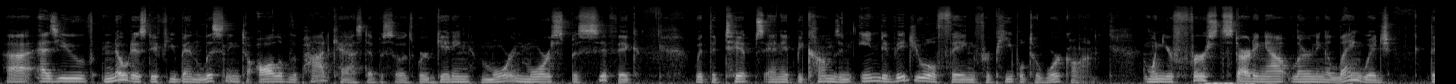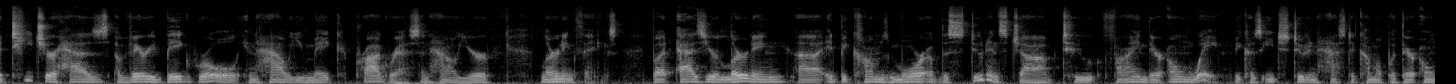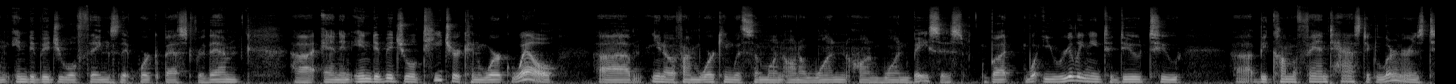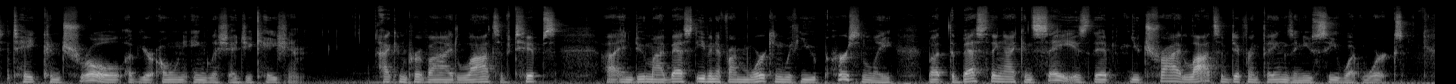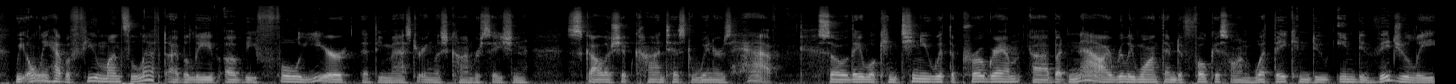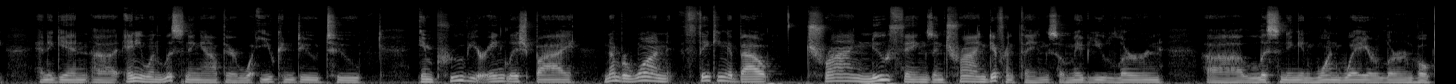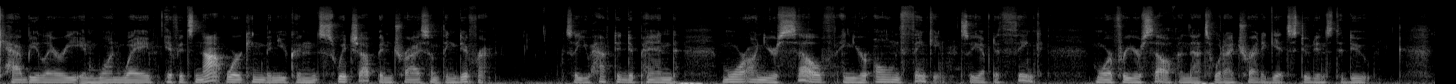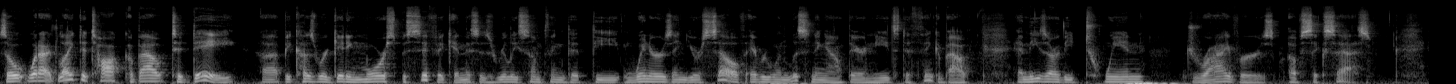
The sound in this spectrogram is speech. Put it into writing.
Uh, as you've noticed, if you've been listening to all of the podcast episodes, we're getting more and more specific with the tips, and it becomes an individual thing for people to work on. When you're first starting out learning a language, the teacher has a very big role in how you make progress and how you're learning things. But as you're learning, uh, it becomes more of the student's job to find their own way because each student has to come up with their own individual things that work best for them. Uh, and an individual teacher can work well. Uh, you know, if I'm working with someone on a one on one basis. But what you really need to do to uh, become a fantastic learner is to take control of your own English education. I can provide lots of tips uh, and do my best, even if I'm working with you personally. But the best thing I can say is that you try lots of different things and you see what works. We only have a few months left, I believe, of the full year that the Master English Conversation Scholarship Contest winners have. So they will continue with the program, uh, but now I really want them to focus on what they can do individually. And again, uh, anyone listening out there, what you can do to improve your English by number one, thinking about trying new things and trying different things. So maybe you learn uh, listening in one way or learn vocabulary in one way. If it's not working, then you can switch up and try something different. So you have to depend more on yourself and your own thinking. So you have to think more for yourself, and that's what I try to get students to do. So, what I'd like to talk about today uh, because we're getting more specific, and this is really something that the winners and yourself, everyone listening out there, needs to think about. And these are the twin drivers of success.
